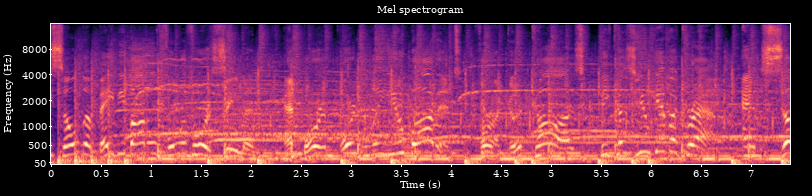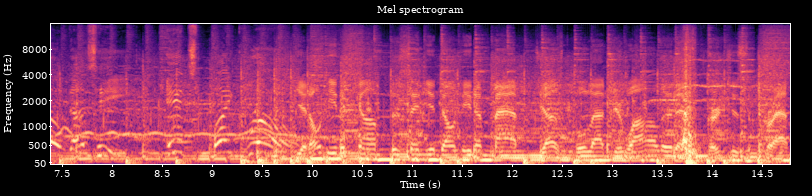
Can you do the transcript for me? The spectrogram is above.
sold a baby bottle full of horse semen, and more importantly, you bought it for a good cause because you give a crap, and so does he. It's Mike Rowe. You don't need a compass and you don't need a map. Just pull out your wallet and purchase some crap.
